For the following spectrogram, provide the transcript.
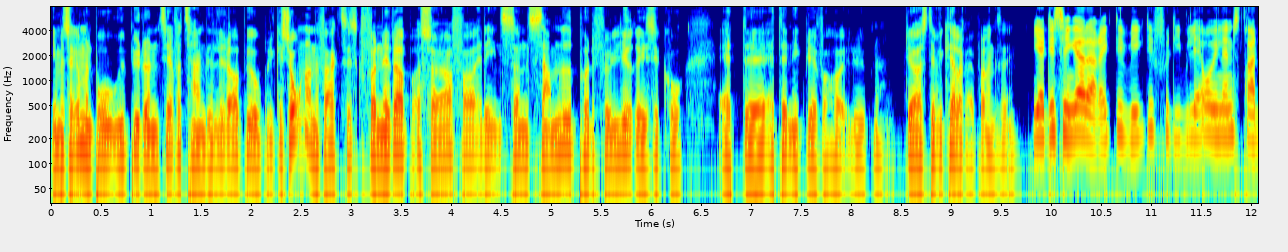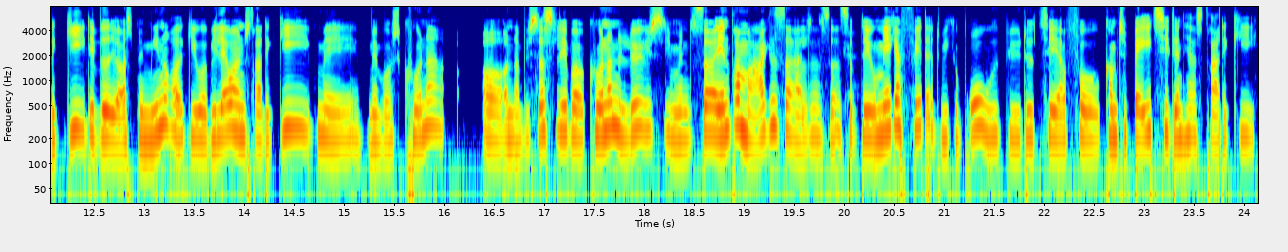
jamen så kan man bruge udbytterne til at få tanket lidt op i obligationerne faktisk, for netop at sørge for, at ens sådan samlede porteføljerisiko, at, øh, at den ikke bliver for høj løbende. Det er også det, vi kalder rebalancering. Ja, det tænker jeg, der er rigtig vigtigt, fordi vi laver en eller anden strategi, det ved jeg også med mine rådgiver, vi laver en strategi med, med vores kunder, og når vi så slipper kunderne løs, jamen, så ændrer markedet sig altså. Så, så det er jo mega fedt, at vi kan bruge udbyttet til at få komme tilbage til den her strategi.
